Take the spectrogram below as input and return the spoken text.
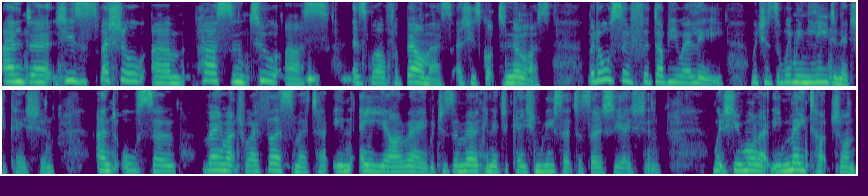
And uh, she's a special um, person to us as well for BELMAS, as she's got to know us, but also for WLE, which is the Women Lead in Education, and also very much where I first met her in AERA, which is American Education Research Association, which you more likely may touch on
